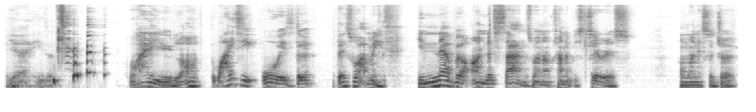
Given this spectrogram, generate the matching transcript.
Yeah, he's a. Why are you laugh? Why is he always doing? This is what I mean. He never understands when I'm trying to be serious and when it's a joke.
